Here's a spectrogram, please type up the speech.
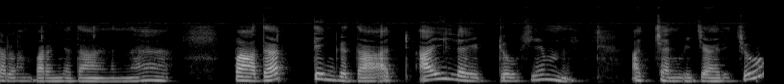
കള്ളം പറഞ്ഞതാണെന്ന്. Father think that I like to him അച്ഛൻ വിചാരിച്ചു.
